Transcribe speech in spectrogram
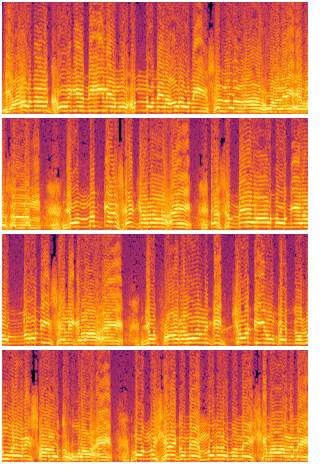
یاد رکھو یہ دین محمد صلی اللہ علیہ وسلم، جو مکے سے چلا ہے، اس بے آب ہو گیا وادی سے نکلا ہے، جو فارون کی چوٹیوں پہ دلو رسالت ہوا ہے، وہ مشرق میں، مغرب میں، شمال میں،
